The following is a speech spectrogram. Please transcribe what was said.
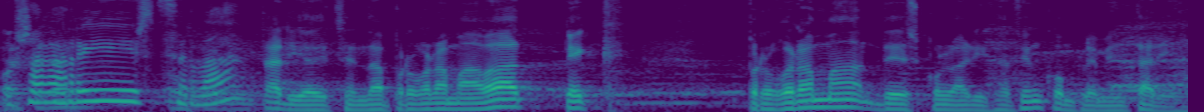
Osagarri zer da? Complementaria deitzen da programa bat, PEC, Programa de Escolarización Complementaria.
